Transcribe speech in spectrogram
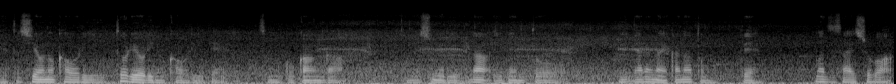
えーと、塩の香りと料理の香りでその五感が楽しめるようなイベントにならないかなと思ってまず最初は、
